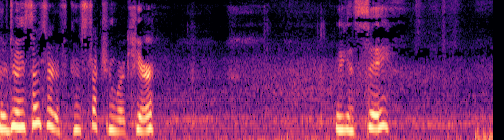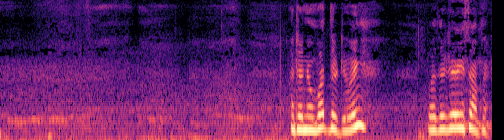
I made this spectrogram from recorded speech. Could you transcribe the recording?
They're doing some sort of construction work here we can see. I don't know what they're doing, but they're doing something.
